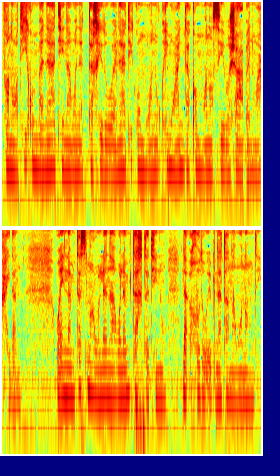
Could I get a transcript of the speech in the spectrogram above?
فنعطيكم بناتنا ونتخذ بناتكم ونقيم عندكم ونصير شعبا واحدا. وإن لم تسمعوا لنا ولم تختتنوا نأخذ ابنتنا ونمضي.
